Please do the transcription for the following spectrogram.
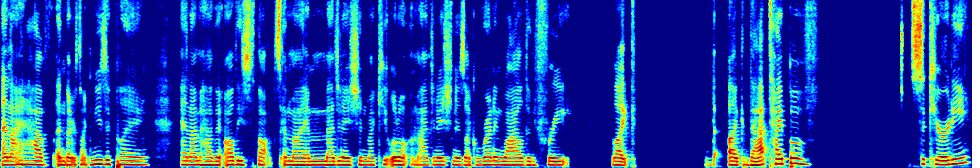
and I have, and there's like music playing, and I'm having all these thoughts, and my imagination, my cute little imagination is like running wild and free. Like, th- like that type of security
